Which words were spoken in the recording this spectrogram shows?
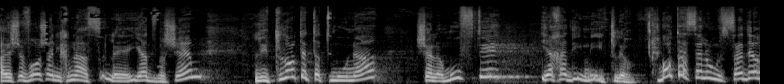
היושב ראש הנכנס ליד ושם, לתלות את התמונה של המופתי יחד עם היטלר. בוא תעשה לנו סדר.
